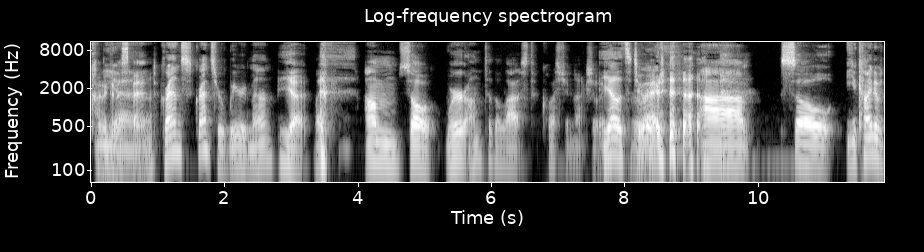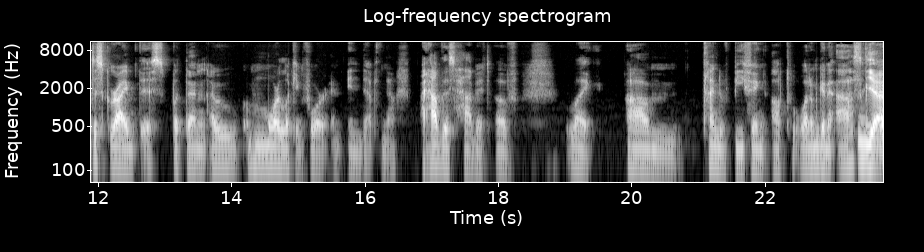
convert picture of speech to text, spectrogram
kind of going to spend. Grants grants are weird, man. Yeah. Like, um, so we're on to the last question, actually. Yeah, let's do Right. it. um so you kind of described this but then i'm more looking for an in-depth now i have this habit of like um kind of beefing up what i'm gonna ask Yeah.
